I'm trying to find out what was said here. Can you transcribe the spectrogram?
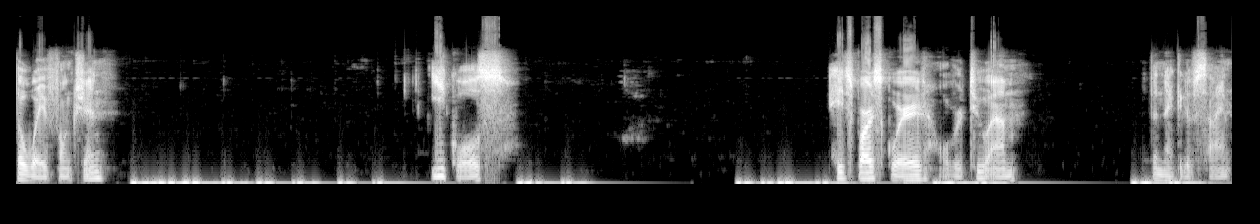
the wave function equals h bar squared over 2m, the negative sign,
